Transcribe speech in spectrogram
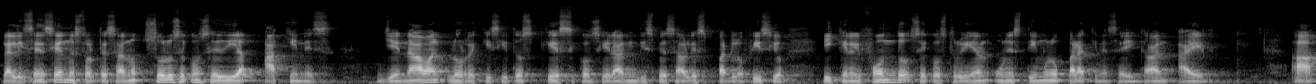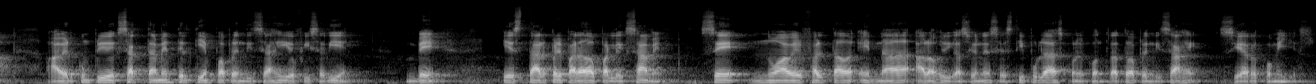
La licencia de nuestro artesano solo se concedía a quienes llenaban los requisitos que se consideraban indispensables para el oficio y que en el fondo se construían un estímulo para quienes se dedicaban a él. A. Haber cumplido exactamente el tiempo de aprendizaje y oficialía. B. Estar preparado para el examen. C. No haber faltado en nada a las obligaciones estipuladas con el contrato de aprendizaje. Cierro comillas.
